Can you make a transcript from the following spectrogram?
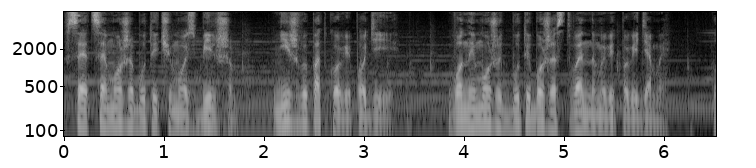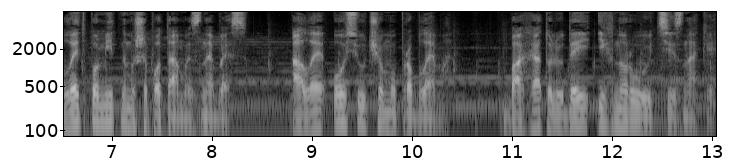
Все це може бути чимось більшим, ніж випадкові події. Вони можуть бути божественними відповідями, ледь помітними шепотами з небес. Але ось у чому проблема. Багато людей ігнорують ці знаки.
